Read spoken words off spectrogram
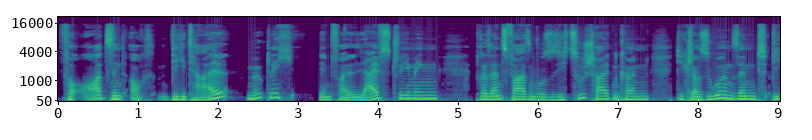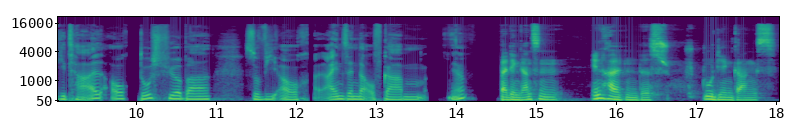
vor Ort sind auch digital möglich. In dem Fall Livestreaming, Präsenzphasen, wo sie sich zuschalten können. Die Klausuren sind digital auch durchführbar, sowie auch Einsenderaufgaben. Ja. Bei den ganzen Inhalten des Studiengangs,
